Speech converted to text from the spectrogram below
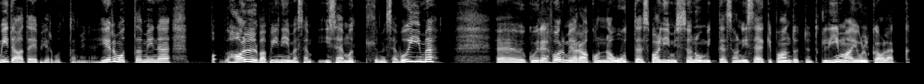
mida teeb hirmutamine? hirmutamine halvab inimese isemõtlemise võime, kui Reformierakonna uutes valimissõnumites on isegi pandud nüüd kliimajulgeolek,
